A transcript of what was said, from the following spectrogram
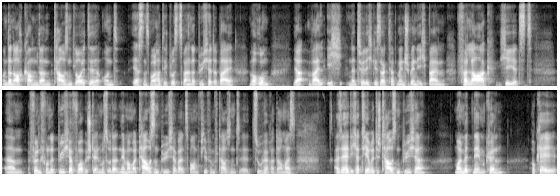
und danach kamen dann 1000 Leute und erstens mal hatte ich bloß 200 Bücher dabei. Warum? Ja, weil ich natürlich gesagt habe, Mensch, wenn ich beim Verlag hier jetzt ähm, 500 Bücher vorbestellen muss, oder nehmen wir mal 1000 Bücher, weil es waren 4.000, 5.000 äh, Zuhörer damals, also hätte ich ja theoretisch 1000 Bücher mal mitnehmen können. Okay,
